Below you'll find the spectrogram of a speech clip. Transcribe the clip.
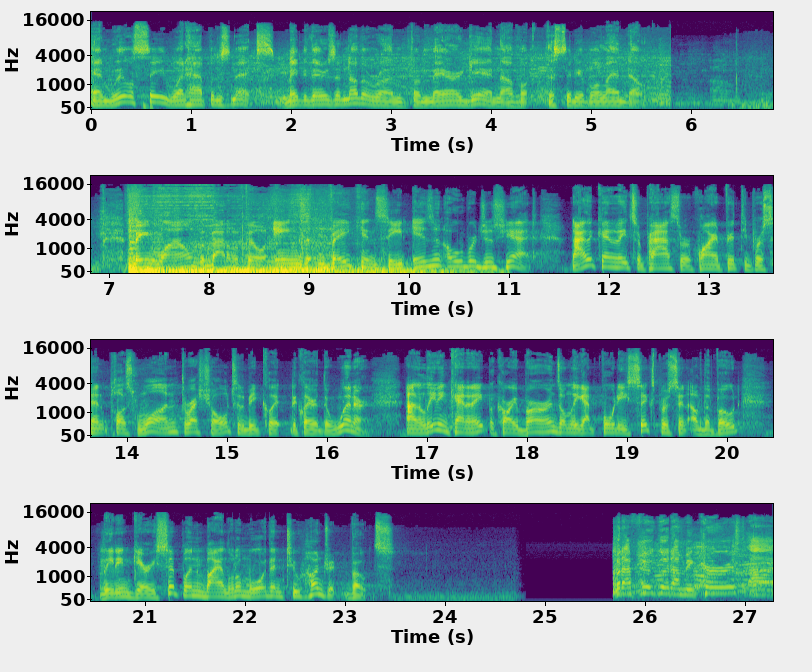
And we'll see what happens next. Maybe there's another run for mayor again of the city of Orlando. Meanwhile, the battle to fill Ings' vacant seat isn't over just yet. Neither candidate surpassed the required 50% plus one threshold to be declared the winner. Now, the leading candidate, Bakari Burns, only got 46% of the vote, leading Gary Siplin by a little more than 200 votes. But I feel good. I'm encouraged. I,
